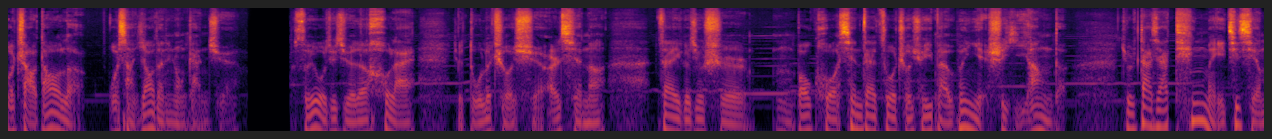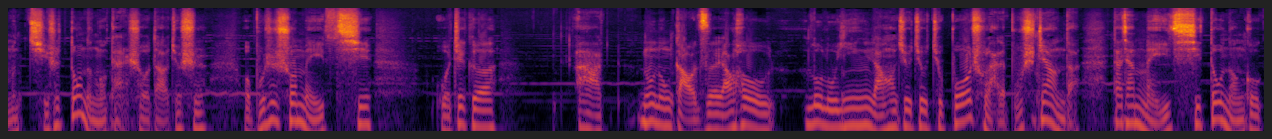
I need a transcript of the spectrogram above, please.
我找到了我想要的那种感觉，所以我就觉得后来就读了哲学，而且呢，再一个就是，嗯，包括现在做哲学一百问也是一样的，就是大家听每一期节目，其实都能够感受到，就是我不是说每一期我这个啊弄弄稿子，然后录录音，然后就就就播出来了，不是这样的，大家每一期都能够。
